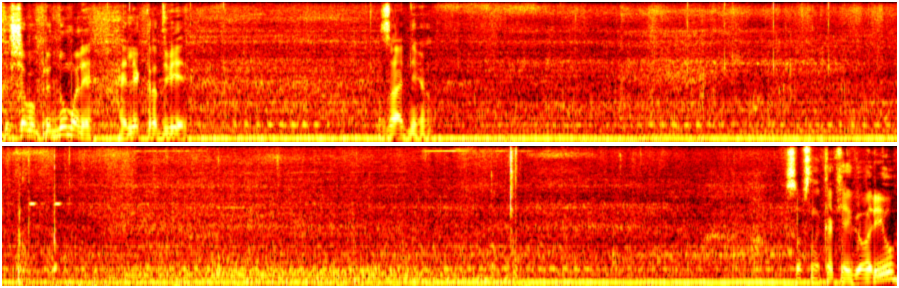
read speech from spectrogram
То есть, что бы придумали? Электродверь заднюю. Собственно, как я и говорил,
